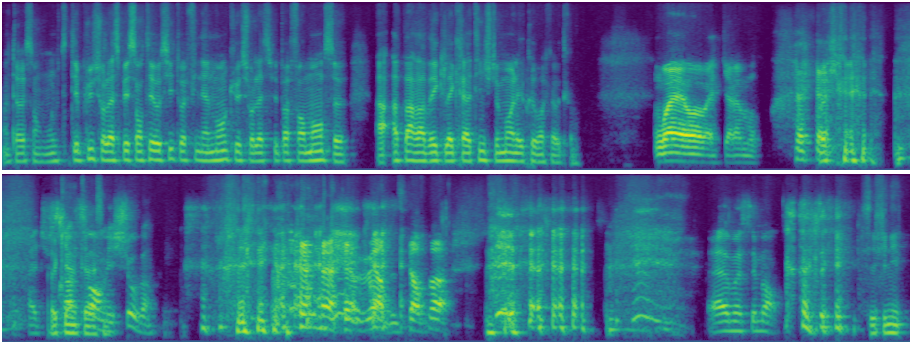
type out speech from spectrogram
intéressant. Donc, tu étais plus sur l'aspect santé aussi, toi, finalement, que sur l'aspect performance, euh, à, à part avec la créatine, justement, et les pré-workouts. quoi. Ouais, ouais, ouais, carrément. Ok. Ouais, tu Ok, seras intéressant. fort, mais chauve. hein. Merde, j'espère pas. Ah, moi, c'est mort. c'est fini.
